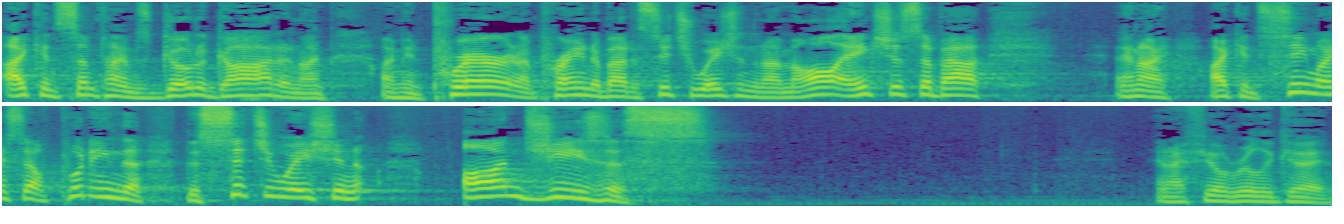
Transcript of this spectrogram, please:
I can sometimes go to God and I'm, I'm in prayer and I'm praying about a situation that I'm all anxious about, and I, I can see myself putting the, the situation on Jesus. And I feel really good.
